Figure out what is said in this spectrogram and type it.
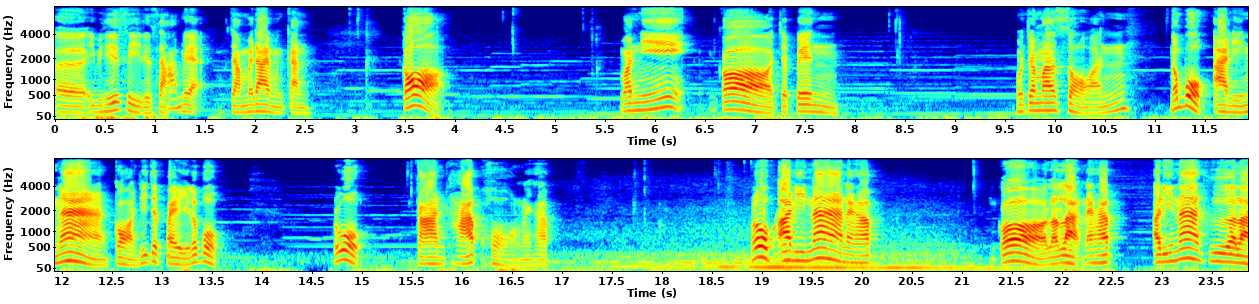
เอ่อ EP ที่สี่หรือสามนี่ยจำไม่ได้เหมือนกัน ก็ วันนี้ก็จะเป็น ผมจะมาสอนระบบอารีนาก่อนที่จะไประบบ ระบบการคราฟของนะครับ ระบบอารีนานะครับ ก็หลักๆนะครับอารีนาคืออะไร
